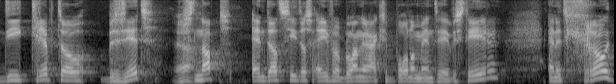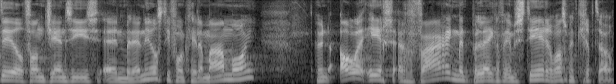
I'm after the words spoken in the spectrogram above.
die crypto bezit, Ja. snapt en dat ziet als een van de belangrijkste bronnen om in te investeren. En het groot deel van Gen Z's en millennials, die vond ik helemaal mooi. Hun allereerste ervaring met beleggen of investeren was met crypto.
